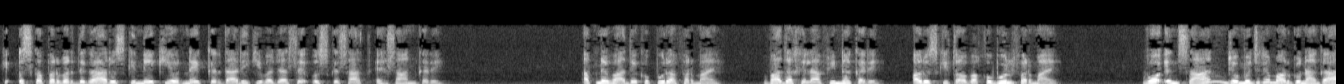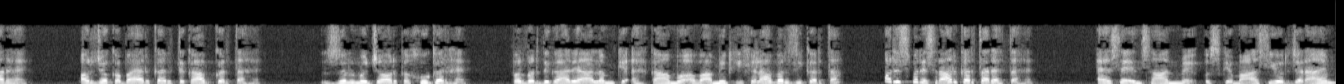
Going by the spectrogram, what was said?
کہ اس کا پروردگار اس کی نیکی اور نیک کرداری کی وجہ سے اس کے ساتھ احسان کرے۔ اپنے وعدے کو پورا فرمائے، وعدہ خلافی نہ کرے اور اس کی توبہ قبول فرمائے۔ وہ انسان جو مجرم اور گناگار ہے اور جو کبائر کا ارتکاب کرتا ہے، ظلم و جور کا خوگر ہے، پروردگار عالم کے احکام و عوامر کی خلاف ورزی کرتا اور اس پر اصرار کرتا رہتا ہے۔ ایسے انسان میں اس کے معاشی اور جرائم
